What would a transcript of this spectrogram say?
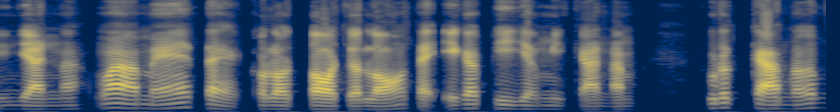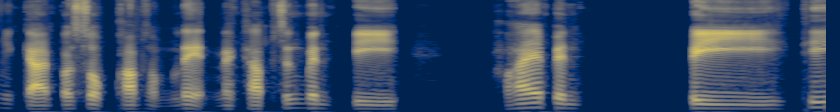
ยืนยันนะว่าแม้แต่กรตจะร้องแต่เอกพียังมีการนำธุรกรรมแล้วก็มีการประสบความสำเร็จนะครับ ซึ่งเป็นปีเขาให้เป็นปีที่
